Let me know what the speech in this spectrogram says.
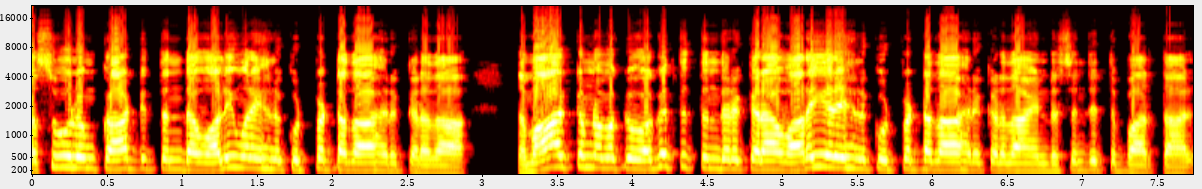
ரசூலும் காட்டி தந்த வழிமுறைகளுக்கு உட்பட்டதாக இருக்கிறதா? இந்த மார்க்கம் நமக்கு வகுத்து தந்திருக்கிற வரையறைகளுக்கு உட்பட்டதாக இருக்கிறதா என்று சிந்தித்து பார்த்தால்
